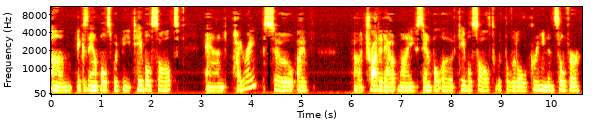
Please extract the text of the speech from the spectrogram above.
Um, examples would be table salt and pyrite. So I've uh, trotted out my sample of table salt with the little green and silver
